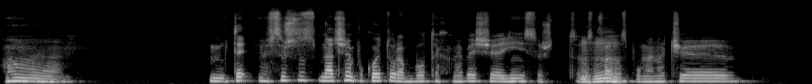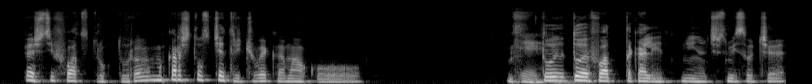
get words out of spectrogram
А, те, всъщност, начинът по който работехме беше един и същ. Мгм. това да спомена, че беше си флат структура, макар че то с 4 човека е малко... Е, То, е- то е флат така ли, иначе в смисъл, че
